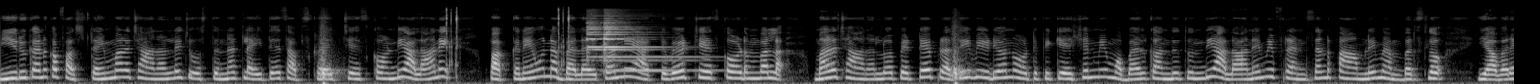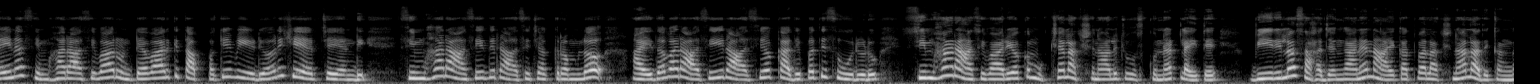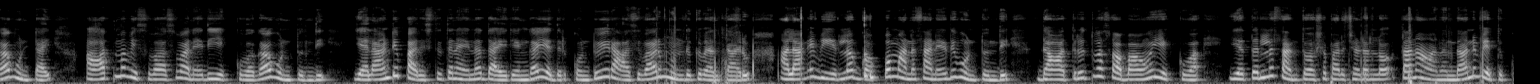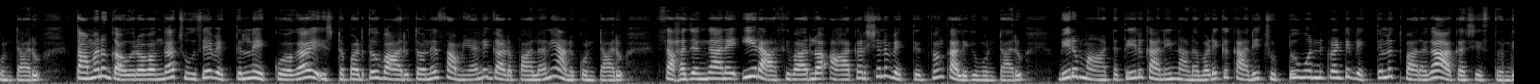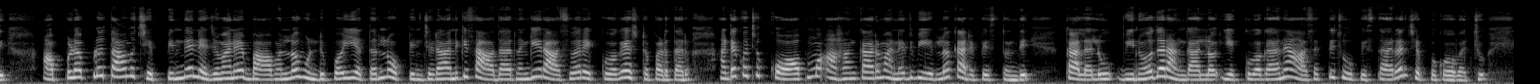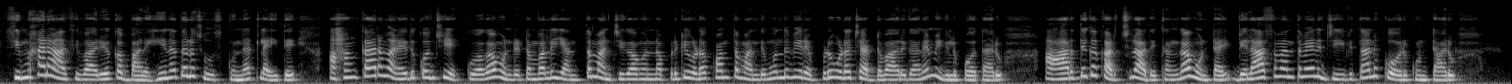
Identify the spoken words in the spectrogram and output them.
మీరు కనుక ఫస్ట్ టైం మన ఛానల్ని చూస్తున్నట్లయితే సబ్స్క్రైబ్ చేసుకోండి. అలానే పక్కనే ఉన్న బెల్ ఐకాన్ని యాక్టివేట్ చేసుకోవడం వల్ల మన ఛానల్లో పెట్టే ప్రతి వీడియో నోటిఫికేషన్ మీ మొబైల్కి అందుతుంది. అలానే మీ ఫ్రెండ్స్ అండ్ ఫ్యామిలీ మెంబర్స్లో ఎవరైనా సింహరాశి వారు ఉంటే వారికి తప్పక వీడియోని షేర్ చేయండి. సింహరాశిది రాశి చక్రంలో ఐదవ రాశి రాశి యొక్క అధిపతి సూర్యుడు. సింహరాశి వారి యొక్క ముఖ్య లక్షణాలు చూసుకున్నట్లయితే వీరిలో సహజంగానే నాయకత్వ లక్షణాలు అధికంగా ఉంటాయి. ఆత్మవిశ్వాసం అనేది ఎక్కువగా ఉంటుంది. ఎలాంటి పరిస్థితినైనా ధైర్యంగా ఎదుర్కొంటూ ఈ రాశివారు ముందుకు వెళ్తారు. అలానే వీరిలో గొప్ప మనసు అనేది ఉంటుంది. దాతృత్వ స్వభావం ఎక్కువ. ఇతరులు సంతోషపరచడంలో తన ఆనందాన్ని వెతుక్కుంటారు. తమను గౌరవంగా చూసే వ్యక్తులను ఎక్కువగా ఇష్టపడుతూ వారితోనే సమయాన్ని గడపాలని అనుకుంటారు. సహజంగానే ఈ రాశివారిలో ఆకర్షణ వ్యక్తిత్వం కలిగి ఉంటారు. వీరు మాట తీరు కానీ నడవడి నడవడిక కానీ చుట్టూ ఉన్నటువంటి వ్యక్తులు త్వరగా ఆకర్షిస్తుంది. అప్పుడప్పుడు తాము చెప్పిందే నిజమనే భావంలో ఉండిపోయి ఇతరులు ఒప్పించడానికి సాధారణంగా ఈ రాశివారు ఎక్కువగా ఇష్టపడతారు. అంటే కొంచెం కోపం అహంకారం అనేది వీరిలో కనిపిస్తుంది. కళలు వినోద రంగాల్లో ఎక్కువగానే ఆసక్తి చూపిస్తారని చెప్పుకోవచ్చు. సింహరాశి వారి యొక్క బలహీనతలు చూసుకున్నట్లయితే అహంకారం అనేది కొంచెం ఎక్కువగా ఉండటం వల్ల ఎంత మంచిగా ఉన్నప్పటికీ కూడా కొంతమంది ముందు వీరు ఎప్పుడు కూడా చెడ్డవారుగానే మిగిలిపోతారు. ఆర్థిక ఖర్చులు అధికంగా ఉంటాయి. విలాసవంతమైన జీవితాన్ని కోరుకుంటారు.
